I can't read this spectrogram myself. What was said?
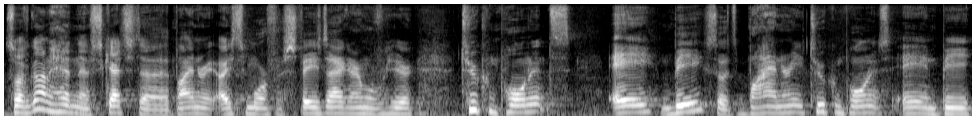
So I've gone ahead and I've sketched a binary isomorphous phase diagram over here. Two components, A, B, so it's binary, two components, A and B.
